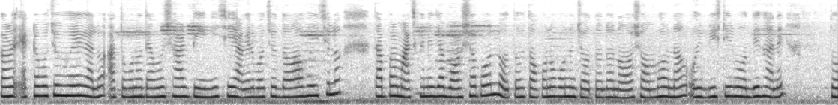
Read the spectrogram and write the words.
কারণ একটা বছর হয়ে গেল, আর তো কোনো তেমন সার দিইনি। সেই আগের বছর দেওয়া হয়েছিল, তারপর মাঝখানে যা বর্ষা পড়ল, তো তখনও কোনো যত্ন তো নেওয়া সম্ভব না। ওই বৃষ্টির মধ্যেখানে তো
